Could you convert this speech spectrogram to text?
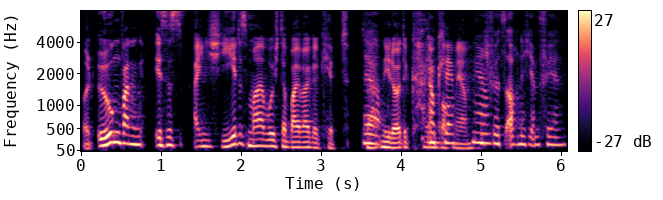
Und irgendwann ist es eigentlich jedes Mal, wo ich dabei war, gekippt. Da Ja. hatten die Leute keinen Okay, Bock mehr. ja. Ich würde es auch nicht empfehlen.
